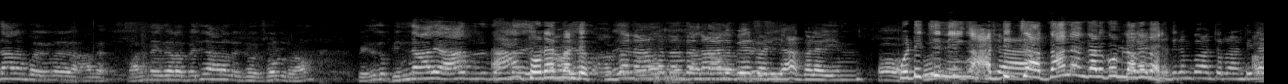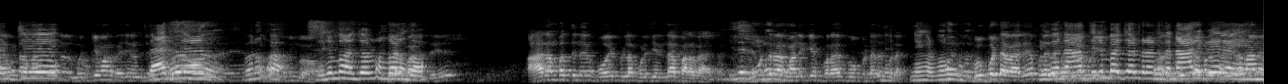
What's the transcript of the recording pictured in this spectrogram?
தான் நம்ம அந்த வந்த இதில் பற்றி நாங்கள் சொல் சொல்றோம். இப்ப இதுக்கு பின்னாலே யார் இருக்காங்க தொடர்பண்டு இப்ப நாங்கள் அந்த நாலு பேர் வழியாக்களையும் பிடிச்சு நீங்க அடிச்சா தான் எங்களுக்கு உள்ளது வரும் திரும்ப சொல்றான் திரும்ப சொல்றோம் ஆரம்பத்துல போய் பிள்ளை குளிச்சிருந்தா பரவாயில்ல. மூன்றரை மணிக்கு பிறகு கூப்பிட்டது. கூப்பிட்ட நான் திரும்ப சொல்றேன் இந்த நாலு பேரையும்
